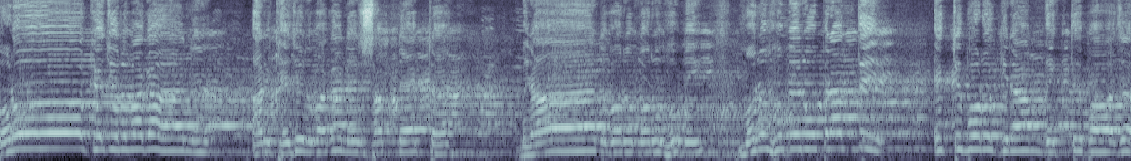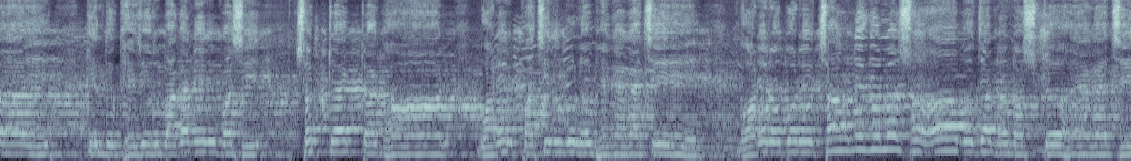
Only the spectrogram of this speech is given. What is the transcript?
বড় খেজুর বাগান, আর খেজুর বাগানের সামনে একটা বিরাট বড় মরুভূমি, মরুভূমির প্রান্তে একটি বড় গ্রাম দেখতে পাওয়া যায়। কিন্তু খেজুর বাগানের পাশে ছোট্ট একটা ঘর, ঘরের পাঁচিলগুলো ভেঙে গেছে। ঘরের ওপরে ছাউনিগুলো সব যেন নষ্ট হয়ে গেছে।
